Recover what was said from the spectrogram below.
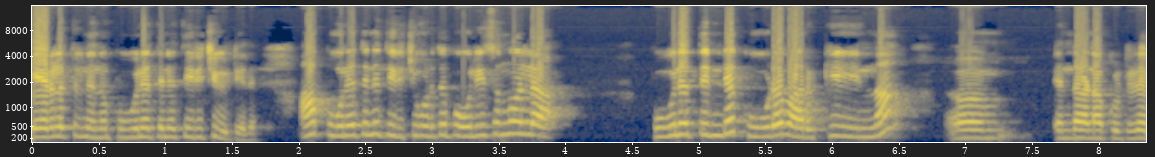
കേരളത്തിൽ നിന്ന് പൂനത്തിന് തിരിച്ചു കിട്ടിയത്. ആ പൂനത്തിന് തിരിച്ചു കൊടുത്ത് പോലീസൊന്നുമല്ല. പൂനത്തിന്റെ കൂടെ വർക്ക് ചെയ്യുന്ന എന്താണ് ആ കുട്ടിയുടെ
